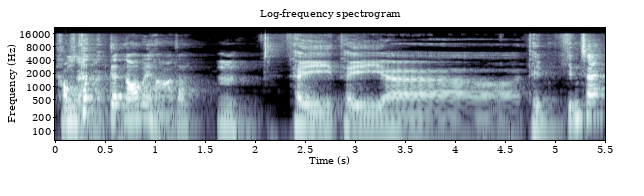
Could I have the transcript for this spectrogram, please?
không exactly. thích kết nối với họ thôi ừ thì thì uh, thì chính xác.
